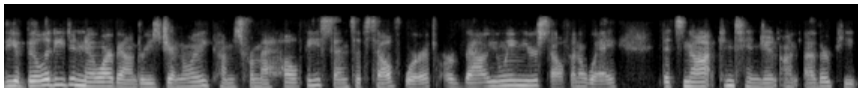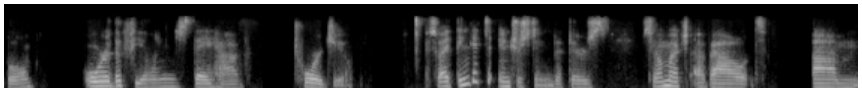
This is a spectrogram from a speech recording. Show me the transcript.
The ability to know our boundaries generally comes from a healthy sense of self worth or valuing yourself in a way that's not contingent on other people or the feelings they have towards you. So I think it's interesting that there's so much about um,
